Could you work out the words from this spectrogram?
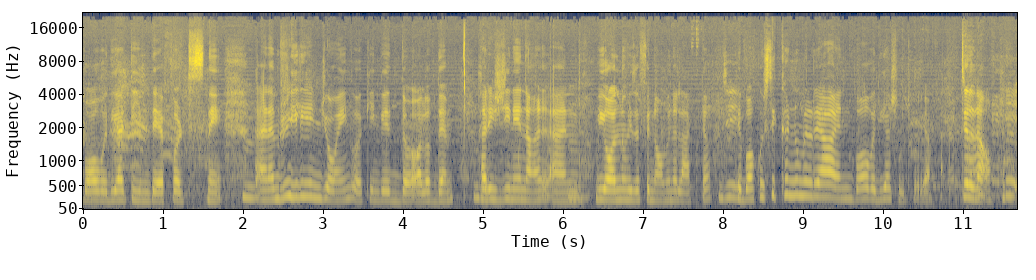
ਬਹੁਤ ਵਧੀਆ ਟੀਮ ਦੇ ਐਫਰਟਸ ਨੇ। And I'm really enjoying working with all of them Harish ji ਨੇ ਨਾਲ and we all know he is a phenomenal actor. ਤੇ ਬਹੁਤ ਕੁਝ ਸਿੱਖਣ ਨੂੰ ਮਿਲ ਰਿਹਾ ਐਂਡ ਬਹੁਤ ਵਧੀਆ ਸ਼ੂਟ ਹੋ ਰਿਹਾ। Till now okay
